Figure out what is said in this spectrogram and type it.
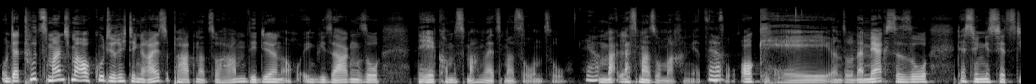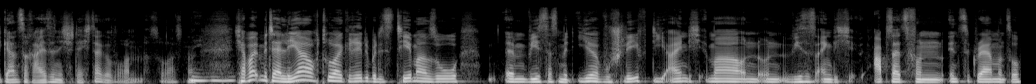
Und da tut's manchmal auch gut, die richtigen Reisepartner zu haben, die dir dann auch irgendwie sagen so, nee, komm, das machen wir jetzt mal so und so. Ja. Ma lass mal so machen jetzt Ja. und so. Okay und so. Und dann merkst du so, deswegen ist jetzt die ganze Reise nicht schlechter geworden oder sowas. Ne? Nee. Ich habe heute mit der Lea auch drüber geredet, über das Thema so, ähm, wie ist das mit ihr, wo schläft die eigentlich immer und, und wie ist es eigentlich abseits von Instagram und so.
